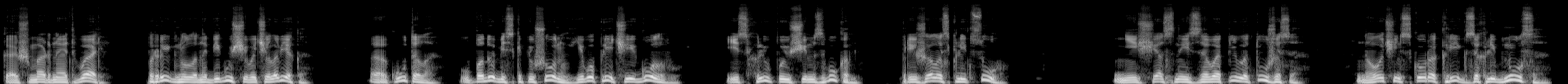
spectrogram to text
Кошмарная тварь прыгнула на бегущего человека, окутала, уподобясь капюшону, его плечи и голову, и с хлюпающим звуком прижалась к лицу. Несчастный завопил от ужаса, но очень скоро крик захлебнулся.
